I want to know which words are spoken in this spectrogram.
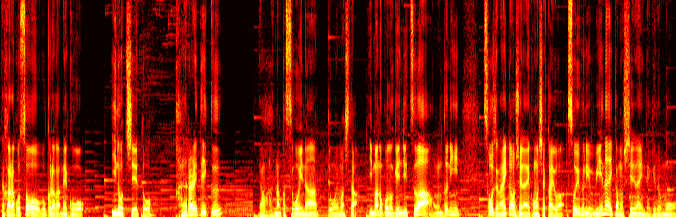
だからこそ僕らがねこう命へと変えられていく。いやーなんかすごいなって思いました。今のこの現実は本当にそうじゃないかもしれないこの社会は。そういうふうには見えないかもしれないんだけども。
